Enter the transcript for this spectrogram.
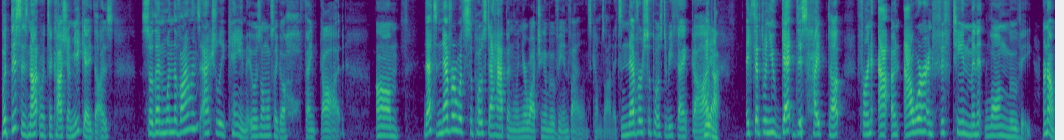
but this is not what Takashi Miike does. So then when the violence actually came, it was almost like, oh, thank God. Um, that's never what's supposed to happen when you're watching a movie and violence comes on. It's never supposed to be thank God Yeah. except when you get this hyped up for an an hour and 15 minute long movie or no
